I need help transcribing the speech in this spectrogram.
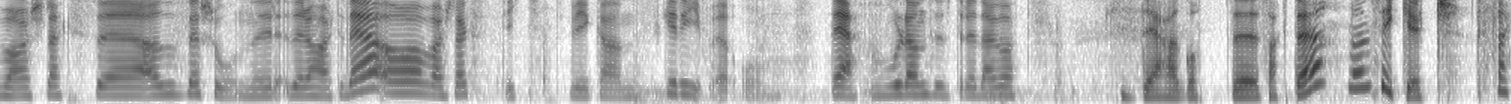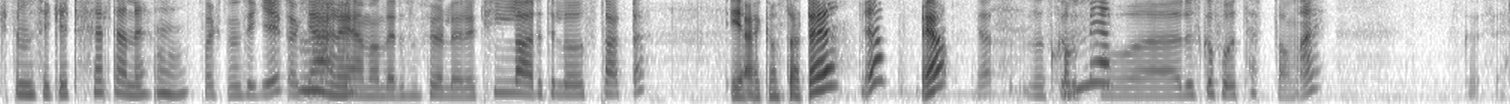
hva slags eh, assosiasjoner dere har til det, og hva slags dikt vi kan skrive om det. Hvordan syns dere det har gått? Det har gått eh, sakte, men sikkert. Sakte, men sikkert. Helt enig. Sakte, men sikkert. Ok, Er det en av dere som føler dere klare til å starte? Jeg kan starte. Ja. Ja. Ja, da skal Kom du, få, eh, du skal få et teppe av meg. Skal vi se.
